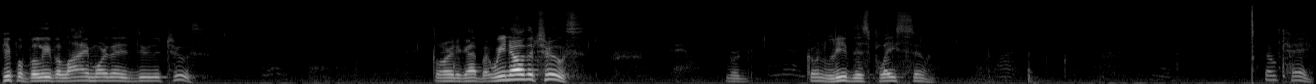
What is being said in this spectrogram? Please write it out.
People believe a lie more than they do the truth. Glory to God. But we know the truth. We're going to leave this place soon. Okay.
